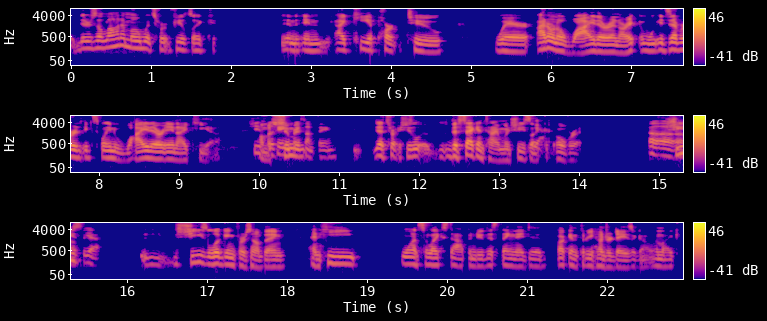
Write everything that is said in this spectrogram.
there's a lot of moments where it feels like in in ikea part two where i don't know why they're in our it's never explained why they're in ikea She's I'm looking assuming- for something. that's right she's the second time when she's like Yeah. over it Oh, oh, she's yeah. She's looking for something and he wants to like stop and do this thing they did fucking 300 days ago and like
